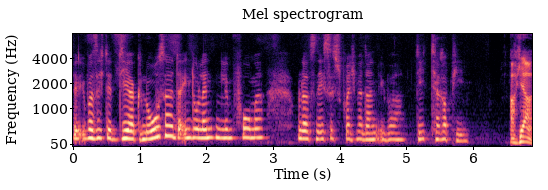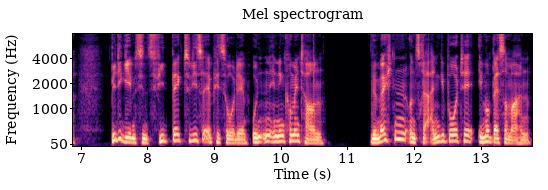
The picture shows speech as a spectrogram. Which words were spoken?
die Übersicht der Diagnose der indolenten Lymphome. Und als nächstes sprechen wir dann über die Therapien. Ach ja, bitte geben Sie uns Feedback zu dieser Episode unten in den Kommentaren. Wir möchten unsere Angebote immer besser machen.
